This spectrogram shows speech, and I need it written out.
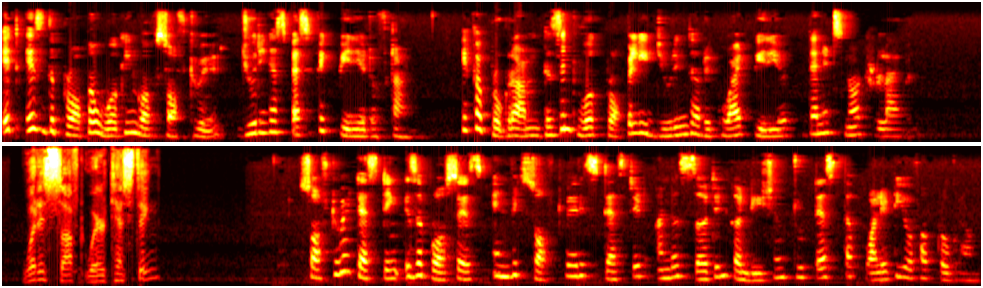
It is the proper working of software during a specific period of time. If a program doesn't work properly during the required period, then it's not reliable. What is software testing? Software testing is a process in which software is tested under certain conditions to test the quality of a program.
